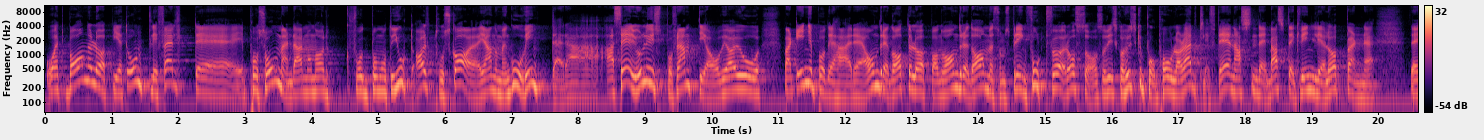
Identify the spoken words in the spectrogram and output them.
og, et baneløp i et ordentlig felt eh, på sommeren der man har fått på en måte gjort alt hun skal gjennom en god vinter. Jeg, ser jo lyst på fremtida, og vi har jo vært inne på de her andre gateløpene og andre damer som springer fort før også. Så vi skal huske på Paula Radcliffe. Det er nesten den beste kvinnelige løperen det,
